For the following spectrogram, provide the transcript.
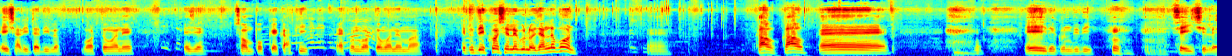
এই শাড়িটা দিল। বর্তমানে এই যে সম্পর্কে কাকি, এখন বর্তমানে মা। একটু দেখো ছেলেগুলো, জানলে বোন? হ্যাঁ। খাও খাও। হ্যাঁ। এই দেখুন দিদি, সেই ছেলে।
